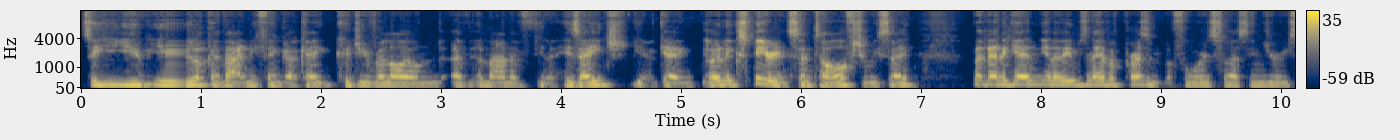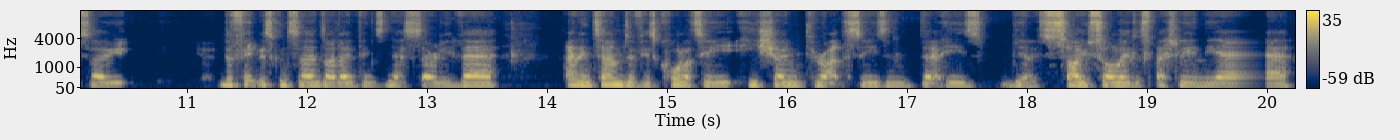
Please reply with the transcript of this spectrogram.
so you you look at that and you think, okay, could you rely on a, a man of you know his age, you know, getting an experienced centre half, should we say? But then again, you know, he was never present before his first injury, so the fitness concerns I don't think is necessarily there. And in terms of his quality, he's shown throughout the season that he's you know so solid, especially in the air.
